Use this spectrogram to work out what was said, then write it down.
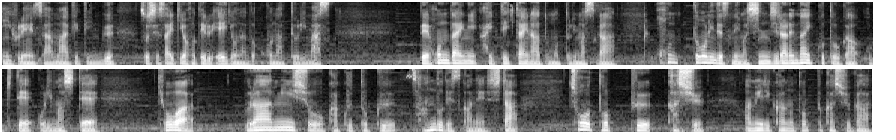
みインフルエンサーマーケティングそして最近はホテル営業など行っております。で本題に入っていきたいなと思っておりますが本当にですね今信じられないことが起きておりまして今日はグラミー賞獲得3度ですかねした超トップ歌手アメリカのトップ歌手が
